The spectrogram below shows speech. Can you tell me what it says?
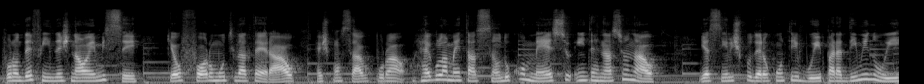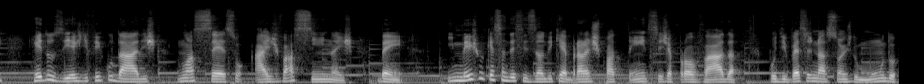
foram definidas na OMC, que é o fórum multilateral responsável por a regulamentação do comércio internacional e assim eles puderam contribuir para diminuir, reduzir as dificuldades no acesso às vacinas. Bem, e mesmo que essa decisão de quebrar as patentes seja aprovada por diversas nações do mundo,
